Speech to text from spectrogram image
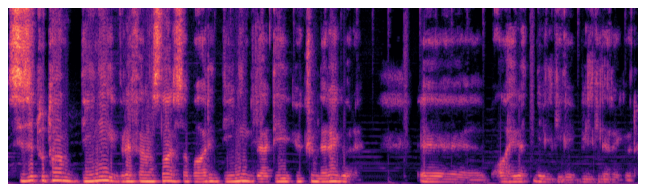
sizi tutan dini referanslarsa bari dinin verdiği hükümlere göre e, ahiretle ilgili bilgilere göre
